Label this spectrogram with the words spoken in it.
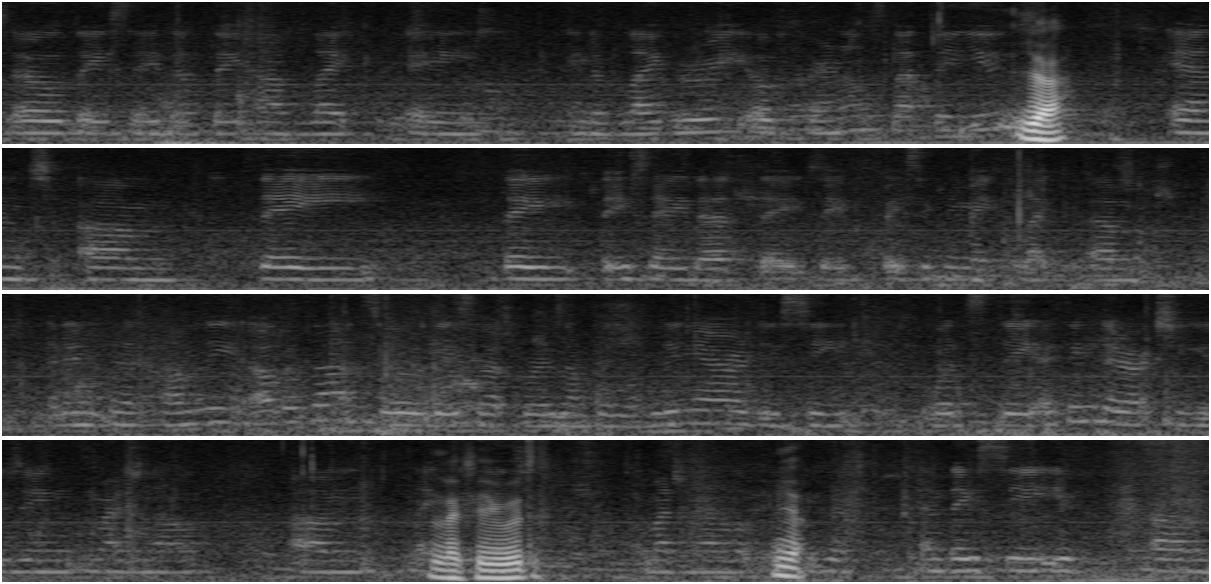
So they say that they have like a kind of library of kernels that they use Yeah. and um, they they they say that they, they basically make like um, an infinite family out of that. So they start, for example, with linear. They see what's the. I think they're actually using marginal um, Likelihood. marginal Yeah. and they see if um,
